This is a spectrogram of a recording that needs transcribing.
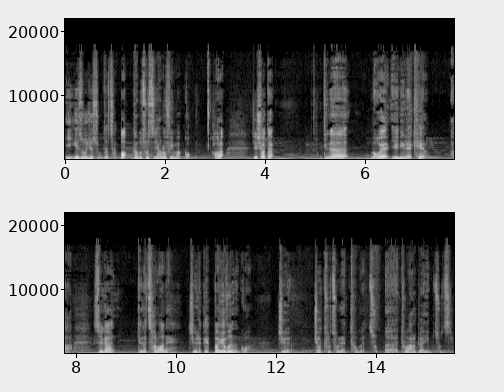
伊一查就查得出，哦，搿部车子养路费没交，好了，就晓得迭个勿会有人来开了啊。所以讲迭个赤佬呢，就辣盖八月份辰光就。叫拖车来拖个车，呃，拖阿拉表弟部车子了。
